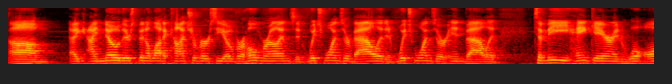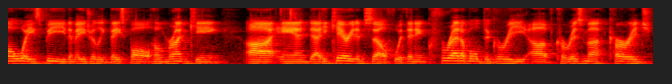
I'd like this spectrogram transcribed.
Um, I, I, know there's been a lot of controversy over home runs and which ones are valid and which ones are invalid. To me, Hank Aaron will always be the Major League Baseball home run king. Uh, and uh, he carried himself with an incredible degree of charisma, courage,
